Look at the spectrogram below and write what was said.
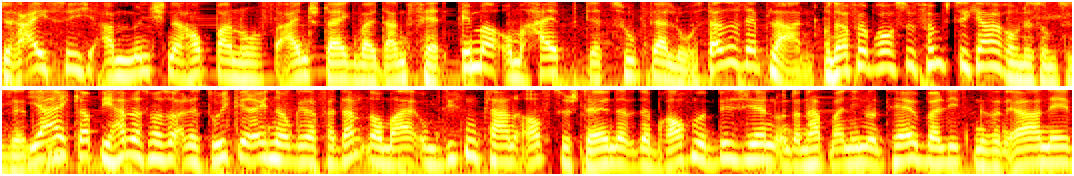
30 am Münchner Hauptbahnhof einsteigen, weil dann fährt immer um halb der Zug da los. Das ist der Plan. Und dafür brauchst du 50 Jahre, um das umzusetzen. Ja, ich glaube, die haben das mal so alles durchgerechnet und gesagt, verdammt nochmal, um diesen Plan aufzustellen, da, da brauchen wir ein bisschen und dann hat man hin und her überlegt und gesagt, ja, nee,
